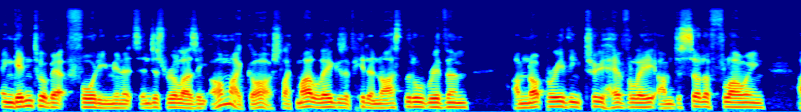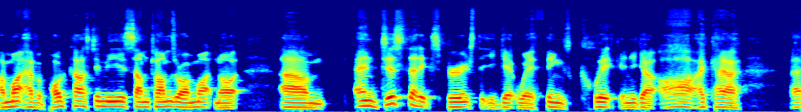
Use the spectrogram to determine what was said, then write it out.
and getting to about 40 minutes and just realizing, oh my gosh, like my legs have hit a nice little rhythm. I'm not breathing too heavily. I'm just sort of flowing. I might have a podcast in the ear sometimes, or I might not. Um, and just that experience that you get where things click and you go, oh, okay, uh,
